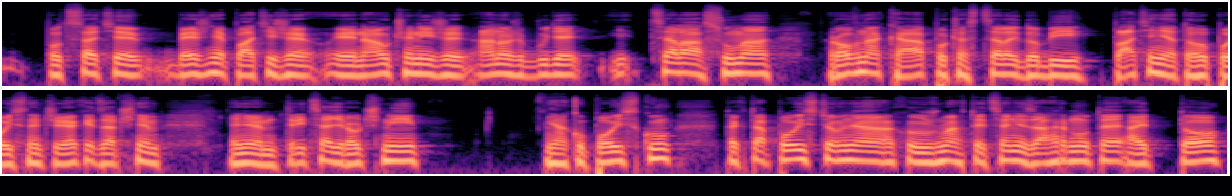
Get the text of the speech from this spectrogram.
v podstate bežne platí, že je naučený, že áno, že bude celá suma rovnaká počas celej doby platenia toho poistenia. Čiže ja keď začnem, ja neviem, 30 ročný nejakú poisku, tak tá poisťovňa ako už má v tej cene zahrnuté aj to,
